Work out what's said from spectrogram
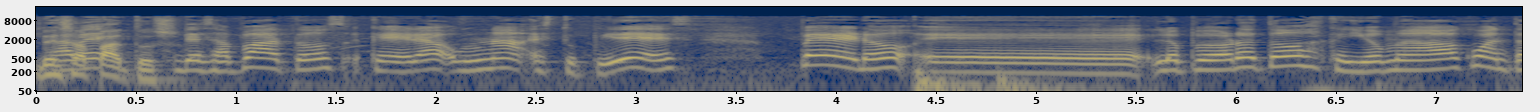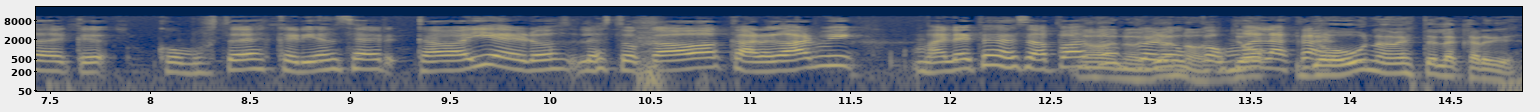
De zapatos. De zapatos, que era una estupidez. Pero eh, lo peor de todo es que yo me daba cuenta de que como ustedes querían ser caballeros, les tocaba cargar mi maleta de zapatos, No, no, pero no. con Yo- mala cara. yo una vez te la cargué.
